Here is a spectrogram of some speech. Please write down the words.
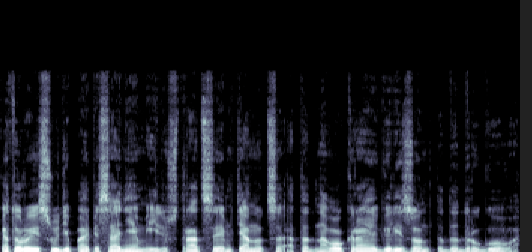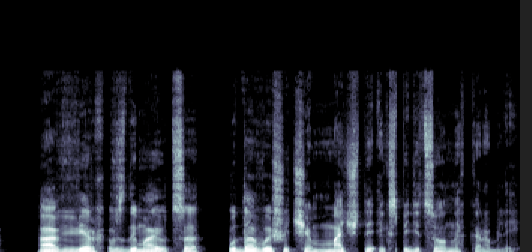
которые, судя по описаниям и иллюстрациям, тянутся от одного края горизонта до другого, а вверх вздымаются куда выше, чем мачты экспедиционных кораблей.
